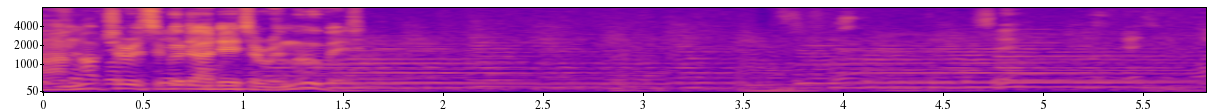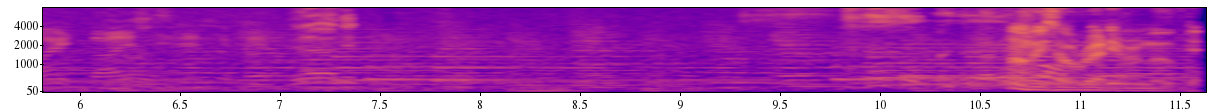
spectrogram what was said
I'm not sure it's a good idea to remove it. Oh, he's already removed it.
